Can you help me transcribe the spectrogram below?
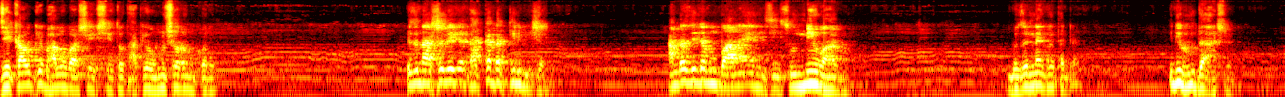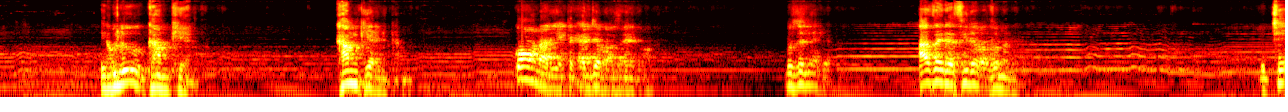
যে কাউকে ভালোবাসে সে তো তাকে অনুসরণ করে? এই জন্য আসলে এটা ধাক্কা ধাক্কির বিষয়। আমরা যেটা বানায় নিছি সুন্নি ওয়াহাবি। বুঝেন না কথাটা? এটি হুদা আসে এগুলো খাম খেয়ে খাম। খেয়ে খাম কোন আর একটা কাজে বাজায় না বুঝেন না আজাইরা সিরা বাজো না। বুঝছে?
